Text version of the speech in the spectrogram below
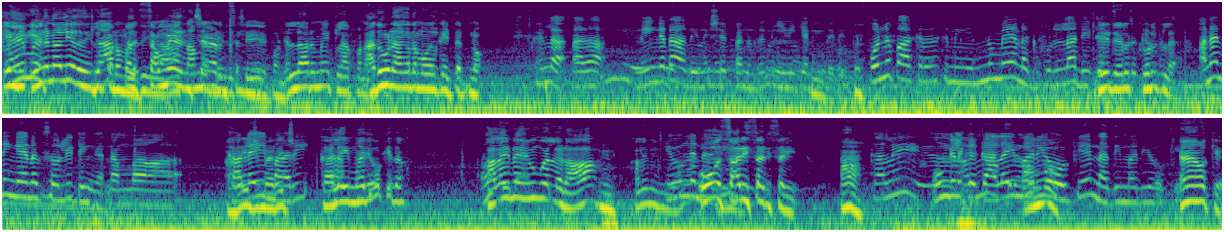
எங்க- எங்கனாலயும் அது இது பண்ண முடியல செம்மையா இருந்துச்சு. எல்லாருமே கிளாப் பண்ண அதுவும் நாங்க தான் முதல் கை தட்டினோம். இல்ல அதான். நீங்க தான் அது இனிஷியேட் பண்ணதுன்னு இன்னைக்கு எனக்கு தெரியுது. பொண்ணு பாக்குறதுக்கு நீங்க இன்னுமே எனக்கு ஃபுல்லா டீடைல்ஸ் கொடுக்கல. ஆனா நீங்க எனக்கு சொல்லிட்டீங்க நம்ம கலை. மாதிரி கலை மாதிரி ஓகே தான். கலைனா இவங்க. இல்லடா ஓ. Sorry sorry sorry. ஆ. கலை உங்களுக்கு கலை மாதிரியும் ஓகே நதி மாதிரியும் ஓகே. ஆ ஓகே.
